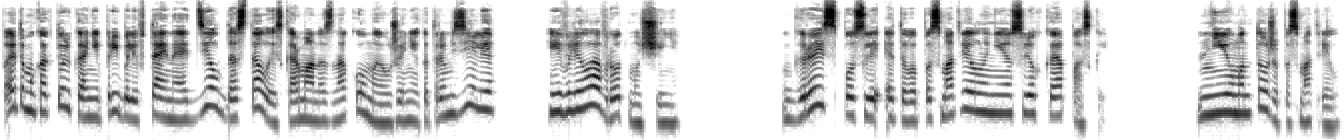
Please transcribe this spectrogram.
Поэтому, как только они прибыли в тайный отдел, достала из кармана знакомое уже некоторым зелье и влила в рот мужчине. Грейс после этого посмотрел на нее с легкой опаской. Ньюман тоже посмотрел,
